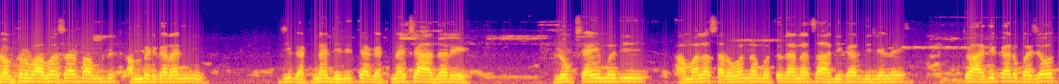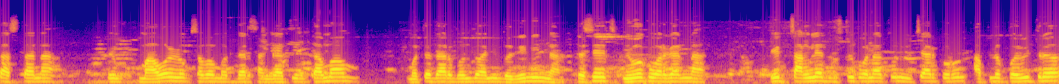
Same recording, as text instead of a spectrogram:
डॉक्टर बाबासाहेब आंबेड आंबेडकरांनी जी घटना लिहिली त्या घटनाच्या आधारे लोकशाहीमध्ये आम्हाला सर्वांना मतदानाचा अधिकार दिलेला आहे. तो अधिकार बजावत असताना मावळ लोकसभा मतदारसंघातील तमाम मतदार बंधू आणि भगिनींना तसेच युवक वर्गांना एक चांगल्या दृष्टिकोनातून विचार करून आपलं पवित्र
